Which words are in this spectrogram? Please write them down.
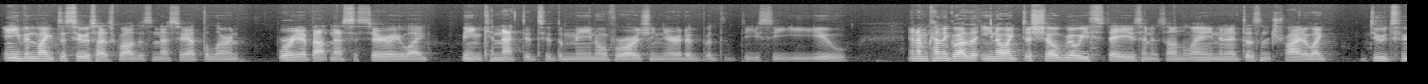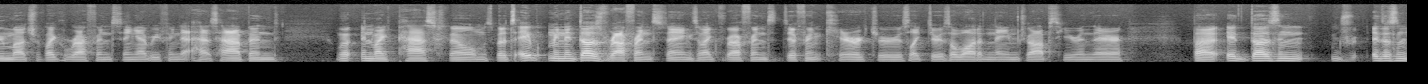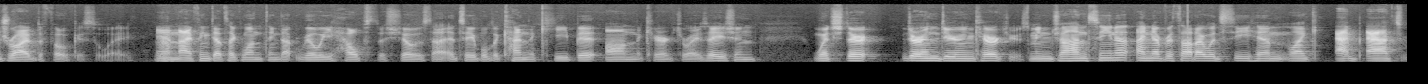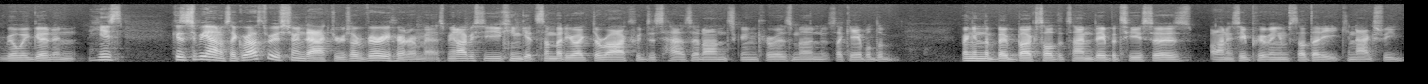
even like the Suicide Squad doesn't necessarily have to learn worry about necessarily like being connected to the main overarching narrative of the DCEU. And I'm kind of glad that you know like this show really stays in its own lane and it doesn't try to like do too much of like referencing everything that has happened in like past films, but it's able. I mean, it does reference things like reference different characters. Like there's a lot of name drops here and there, but it doesn't. It doesn't drive the focus away. Yeah. And I think that's like one thing that really helps the show is that it's able to kind of keep it on the characterization, which they're they're endearing characters. I mean, John Cena, I never thought I would see him like act really good, and he's because to be honest, like Rosters turned actors are very hit or miss. I mean, obviously you can get somebody like The Rock who just has it on screen charisma and is like able to bring in the big bucks all the time. Dave Bautista is honestly proving himself that he can actually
